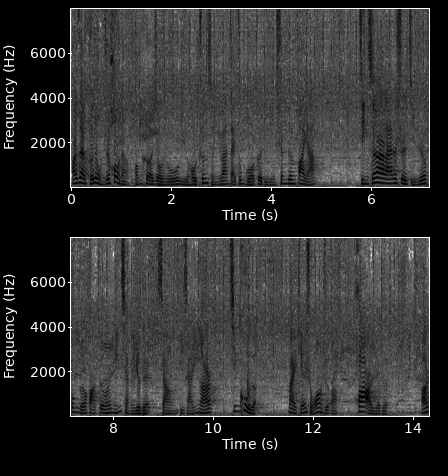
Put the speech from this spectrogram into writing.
而在何勇之后呢，朋克就如雨后春笋一般在中国各地生根发芽。紧随而来的是几支风格化更为明显的乐队，像地下婴儿、新裤子、麦田守望者、花儿乐队。而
